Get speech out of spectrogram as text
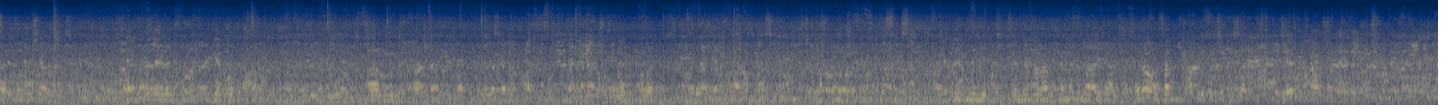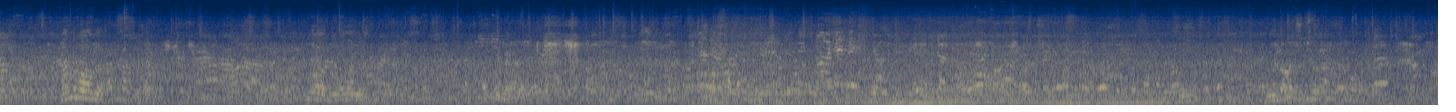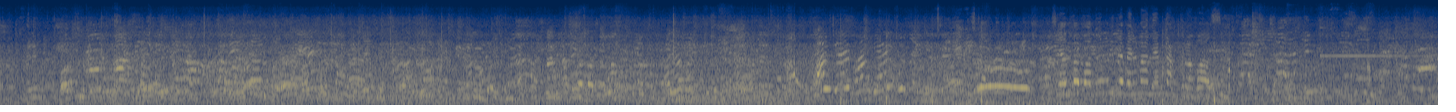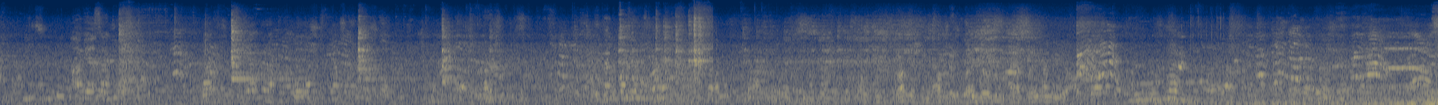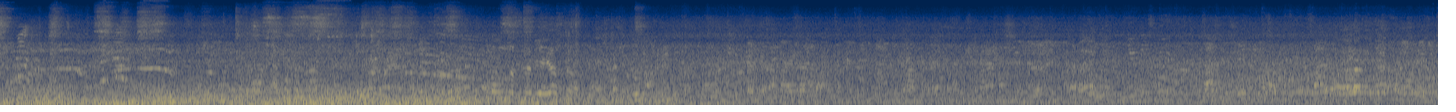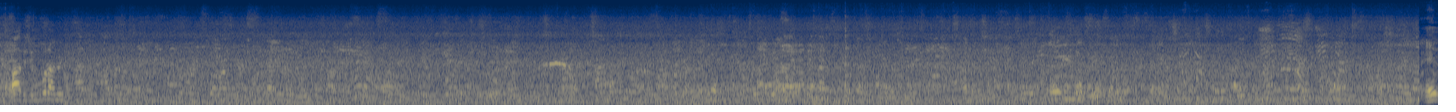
Tarihinde bir şey yapacağız. Onlara devredip ondan sonra geri döneceğiz. Tamam mı? Önemli değil. Sen benden abi. Sen benden daha iyi. Sen ama sen ne yapıyorsun? Çok güzel. Efendim abi. İyi abi ona verdim. Hadi yemek yap. Buyurun aç. Hangi ev? Hangi ev? Senin babanın bir de benim annemin akrabası. Var da şimdi ufak çocukları gördüm. Ayaklarıyla geliyor. Olmasına diye yaz da. Abicim buranın Ev,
